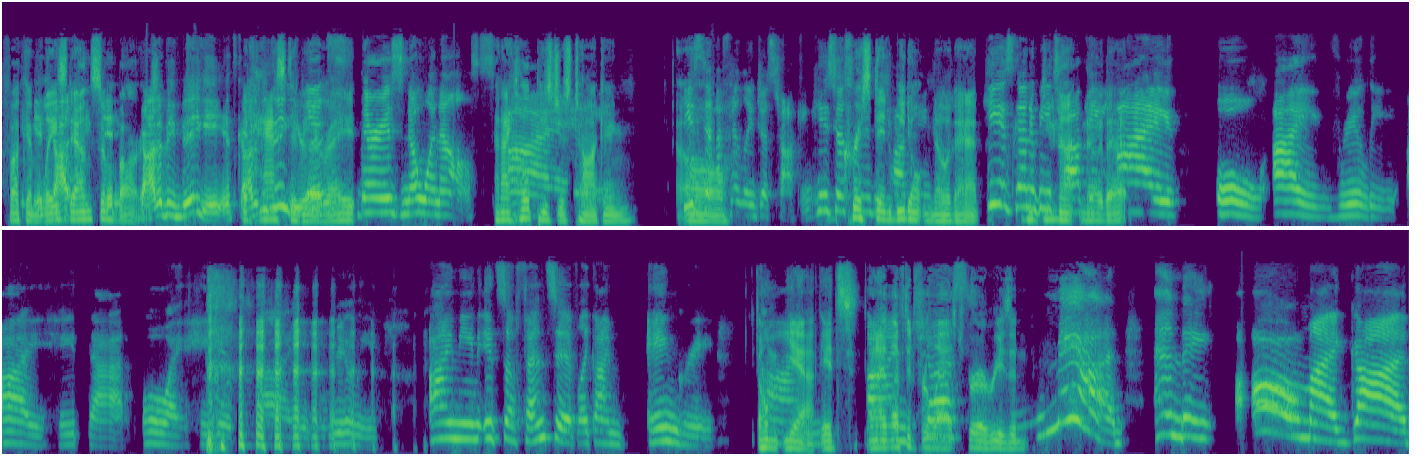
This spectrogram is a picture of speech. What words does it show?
fucking It's lays gotta- down some it's bars Got to be Biggie. It's got to It be has to Biggie, be, right? right? There is no one else. and i hope he's just talking He's oh, definitely just talking. He's just be kristen we don't know that He's gonna be do know talking. I oh, I really, I hate that. Oh, I hate it. I really. I mean, it's offensive. Like I'm angry, oh yeah um, it's and i left it for last for a reason mad, and they. Oh my God.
